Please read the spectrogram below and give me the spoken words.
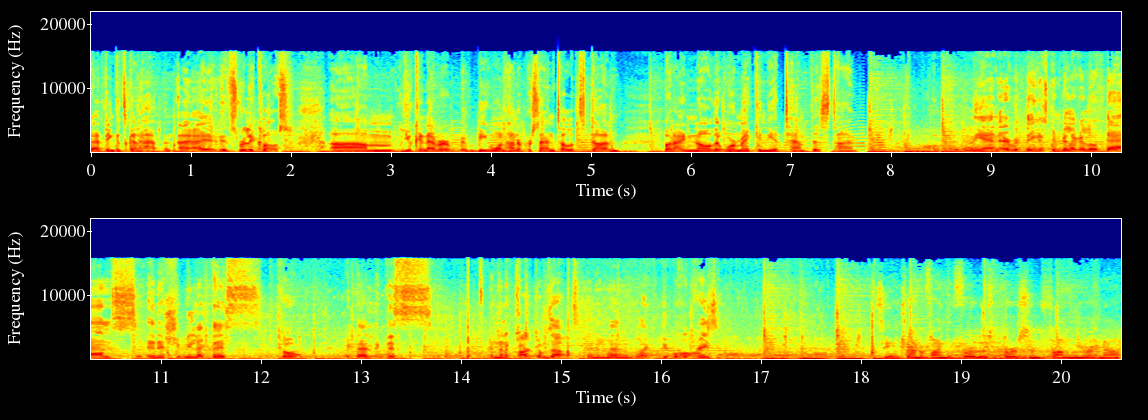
I think it's gonna happen. I, I, it's really close. Um, you can never be 100% until it's done, but I know that we're making the attempt this time. In the end, everything is gonna be like a little dance, and it should be like this. So, like that, like this. And then a car comes out, and then like people go crazy. See, I'm trying to find the furthest person from me right now.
